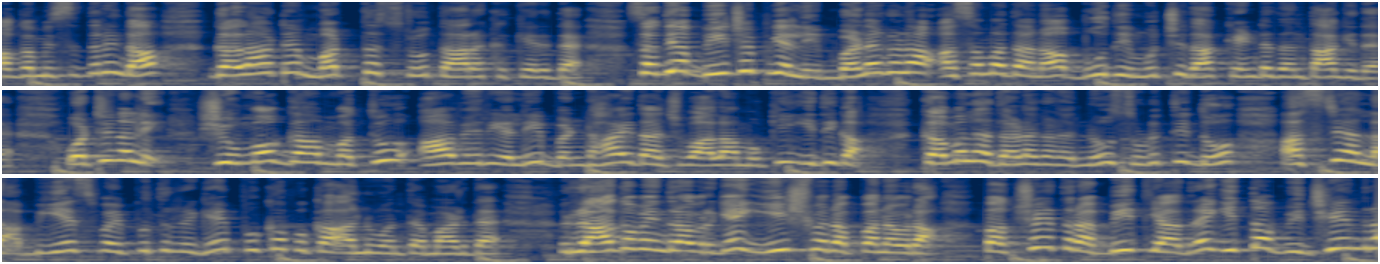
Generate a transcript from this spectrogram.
ಆಗಮಿಸಿದ್ದರಿಂದ ಗಲಾಟೆ ಮತ್ತಷ್ಟು ತಾರಕಕ್ಕೇರಿದೆ. ಸದ್ಯ ಬಿಜೆಪಿಯಲ್ಲಿ ಬಣಗಳ ಅಸಮಾಧಾನ ಬೂದಿ ಮುಚ್ಚಿದ ಕೆಂಡದಂತಾಗಿದೆ. ಒಟ್ಟಿನಲ್ಲಿ ಶಿವಮೊಗ್ಗ ಮತ್ತು ಹಾವೇರಿಯಲ್ಲಿ ಬಂಡಾಯದ ಜ್ವಾಲಾಮುಖಿ ಇದೀಗ ಕಮಲ ದಳಗಳನ್ನು ಸುಡುತ್ತಿದ್ದು, ಅಷ್ಟೇ ಅಲ್ಲ ಬಿಎಸ್ವೈ ಪುತ್ರರಿಗೆ ಪುಕ ಪುಕ ಅನ್ನುವಂತೆ ಮಾಡಿದೆ. ರಾಘವೇಂದ್ರ ಅವರಿಗೆ ಈಶ್ವರಪ್ಪನವರ ಪಕ್ಷೇತರ ಭೀತಿಯಾದ್ರೆ ಇತ್ತ ವಿಜೇಂದ್ರ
